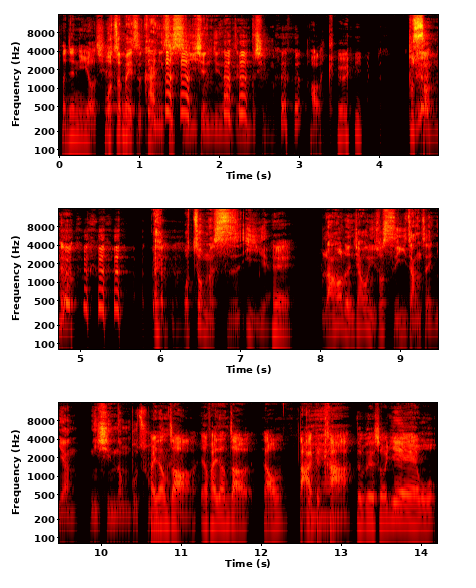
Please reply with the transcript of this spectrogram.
反正你有钱，我这辈子看一次十亿现金，这样不行吗？好，可以，不爽吗？我中了十亿耶！嘿然后人家问你说十一长怎样，你形容不出。拍张照，要拍张照，然后打个卡，对，啊、对不对？说耶，我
